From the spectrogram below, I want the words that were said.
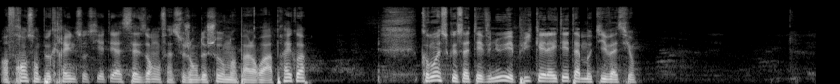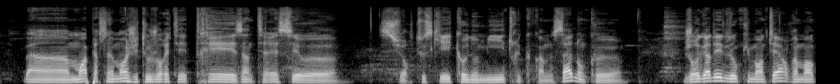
en France, on peut créer une société à 16 ans, enfin ce genre de choses, on en parlera après quoi. Comment est-ce que ça t'est venu et puis quelle a été ta motivation Ben moi personnellement, j'ai toujours été très intéressé euh, sur tout ce qui est économie, trucs comme ça, donc euh, je regardais des documentaires vraiment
